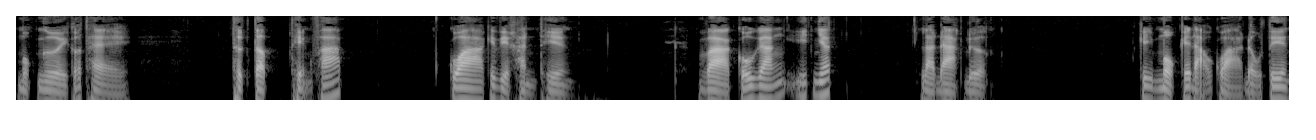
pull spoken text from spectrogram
một người có thể thực tập thiện pháp qua cái việc hành thiền và cố gắng ít nhất là đạt được cái một cái đạo quả đầu tiên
